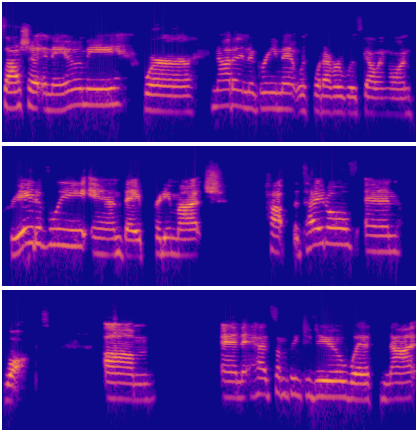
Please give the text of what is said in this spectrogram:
Sasha and Naomi were not in agreement with whatever was going on creatively, and they pretty much popped the titles and walked. Um, and it had something to do with not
